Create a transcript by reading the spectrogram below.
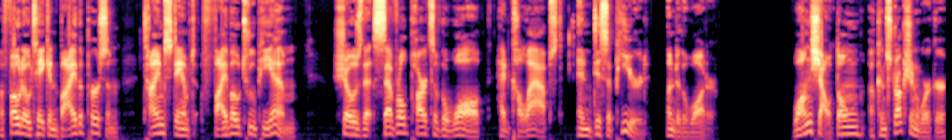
A photo taken by the person, time-stamped 5:02 p.m., shows that several parts of the wall had collapsed and disappeared under the water. Wang Xiaodong, a construction worker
